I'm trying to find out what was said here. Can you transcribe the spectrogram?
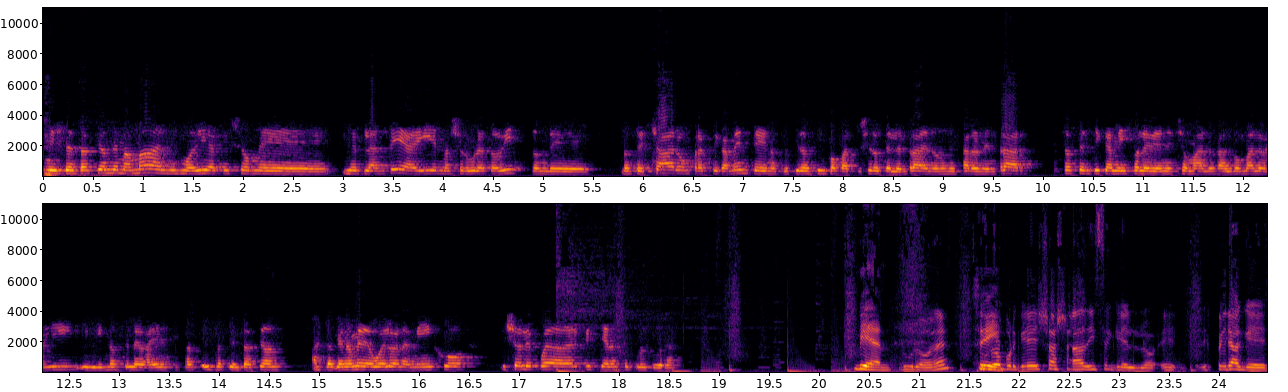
Mi sensación de mamá el mismo día que yo me, me planté ahí en Mayor Buratovich, donde nos echaron prácticamente, nos pusieron cinco patrulleros en la entrada y no nos dejaron entrar. Yo sentí que a mi hijo le habían hecho malo, algo malo ahí y no se me va a ir esa, esa sensación hasta que no me devuelvan a mi hijo y yo le pueda dar cristiana sepultura. Bien. Duro, ¿eh? Sí. Duro porque ella ya dice que lo, eh, espera que,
